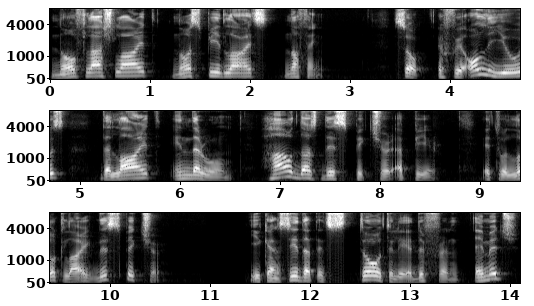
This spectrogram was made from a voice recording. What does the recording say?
No flashlight, no speed lights, nothing. So if we only use the light in the room, how does this picture appear? It will look like this picture. You can see that it's totally a different image.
